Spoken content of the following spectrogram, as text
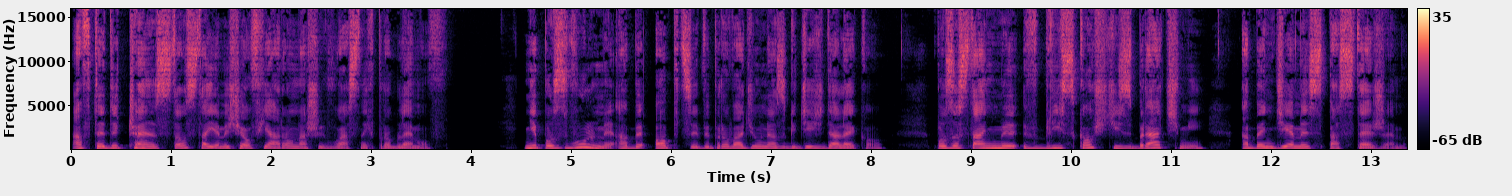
a wtedy często stajemy się ofiarą naszych własnych problemów. Nie pozwólmy, aby obcy wyprowadził nas gdzieś daleko. Pozostańmy w bliskości z braćmi, a będziemy z pasterzem.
